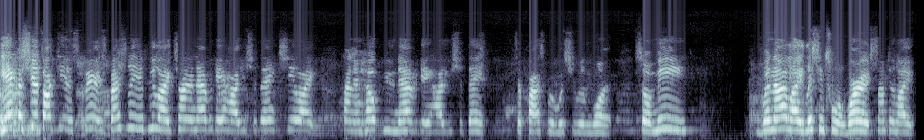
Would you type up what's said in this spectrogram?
Yeah, because she'll talk to you in spirit, especially if you like trying to navigate how you should think. She like kind of help you navigate how you should think to prosper what you really want. So me, when I like listen to a word, something like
